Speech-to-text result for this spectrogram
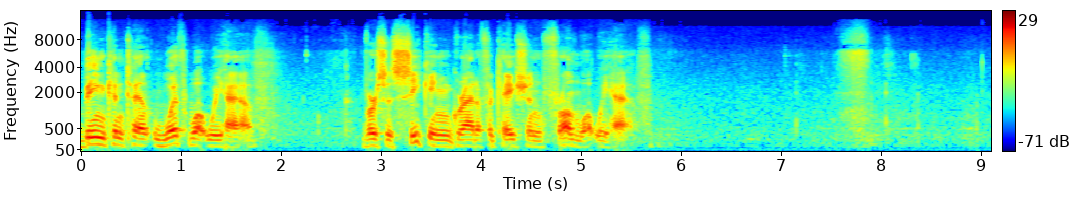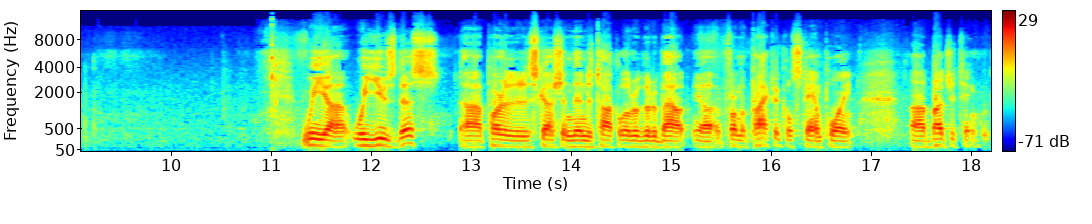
Being content with what we have versus seeking gratification from what we have. We, uh, we use this uh, part of the discussion then to talk a little bit about, uh, from a practical standpoint, uh, budgeting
